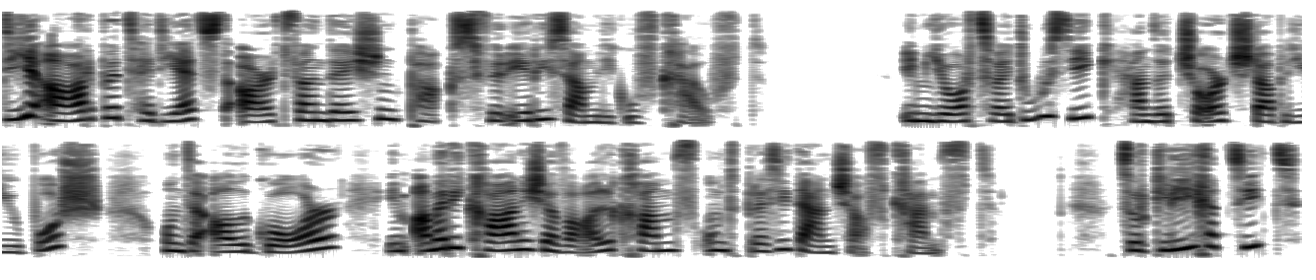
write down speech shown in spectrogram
Diese Arbeit hat jetzt Art Foundation Pax für ihre Sammlung aufgekauft. Im Jahr 2000 haben George W. Bush und Al Gore im amerikanischen Wahlkampf um die Präsidentschaft gekämpft. Zur gleichen Zeit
